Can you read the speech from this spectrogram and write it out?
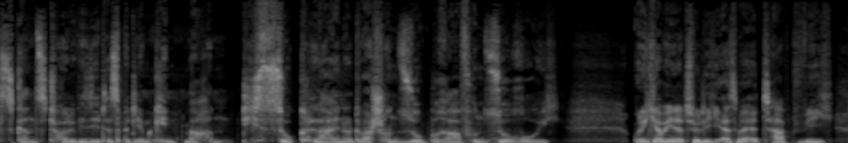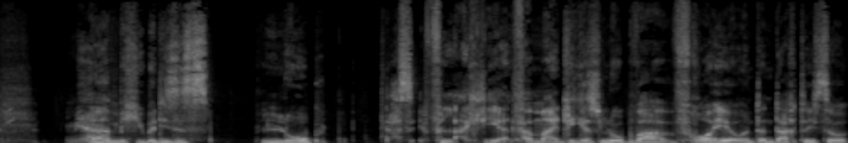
das ist ganz toll, wie sie das mit ihrem Kind machen. Die ist so klein und war schon so brav und so ruhig. Und ich habe mich natürlich erstmal ertappt, wie ich ja, mich über dieses Lob, das vielleicht eher ein vermeintliches Lob war, freue. Und dann dachte ich so,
